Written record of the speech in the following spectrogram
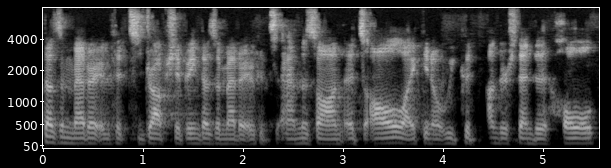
doesn't matter if it's drop shipping doesn't matter if it's amazon it's all like you know we could understand the whole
